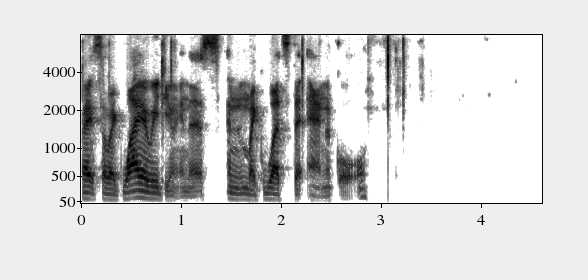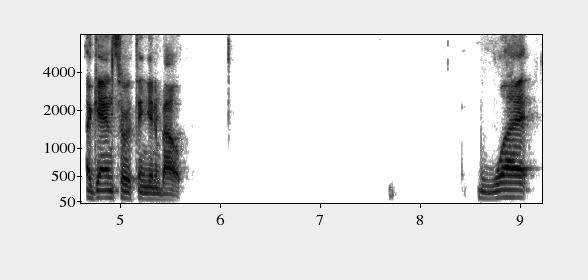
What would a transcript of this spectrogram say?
right? So like why are we doing this? And like what's the end goal? Again sort of thinking about what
